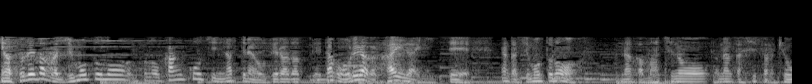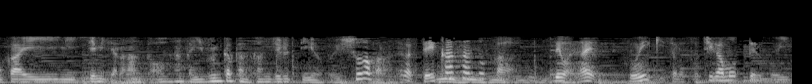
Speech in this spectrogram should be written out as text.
いや、それだから地元の、その観光地になってないお寺だって、多分俺らが海外に行って、なんか地元の、なんか町の、なんか質素な教会に行ってみたら、なんか、あなんか異文化感感じるっていうのと一緒だからね。だから、でかさとかではないのね。雰囲気、その土地が持ってる雰囲気、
